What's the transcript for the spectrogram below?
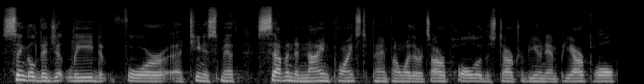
single digit lead for uh, Tina Smith, seven to nine points, depending upon whether it's our poll or the Star Tribune MPR poll,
